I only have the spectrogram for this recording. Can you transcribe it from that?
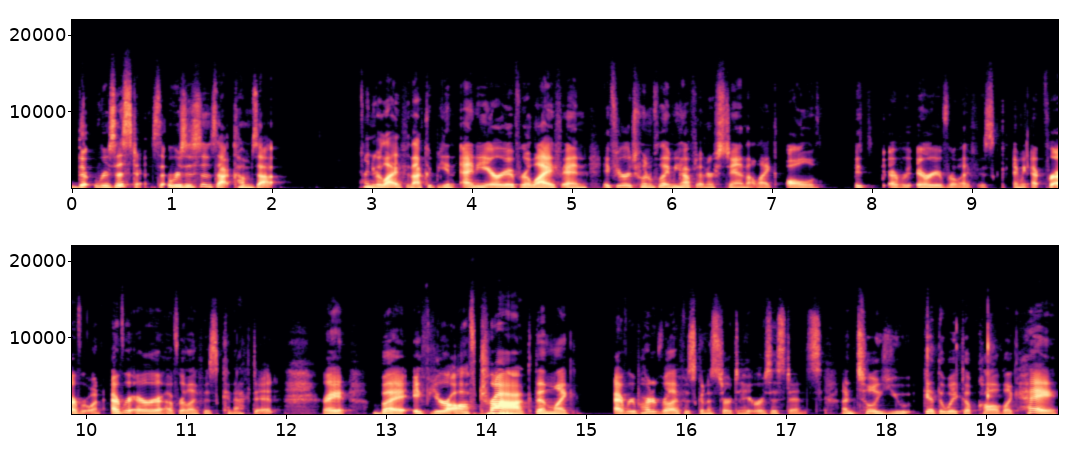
the resistance, the resistance that comes up in your life. And that could be in any area of your life. And if you're a twin flame, you have to understand that like all of it's every area of your life is i mean for everyone every area of your life is connected right but if you're off track then like every part of your life is going to start to hit resistance until you get the wake up call of like hey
